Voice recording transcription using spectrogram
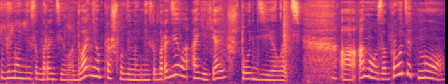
вино не забродило, два дня прошло, вино не забродило, ай-яй-яй, что делать? А, оно забродит, но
